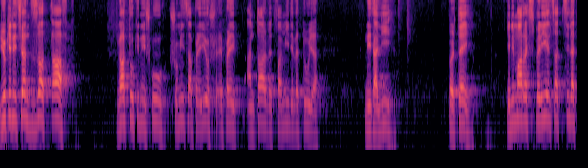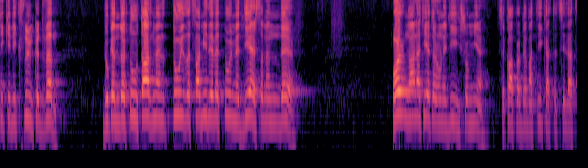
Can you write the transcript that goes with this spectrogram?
Ju keni qenë të zotë, të aftë, nga këtu keni shku shumica prej jush e prej anëtarëve të familjeve tuja në Itali, përtej, keni marrë eksperienca të cilat i keni kthy në këtë vend, duke ndërtu të ardhmen tuj dhe të familjeve tuj me djersë e me nder. Por nga ana tjetër unë e di shumë mirë se ka problematika të cilat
